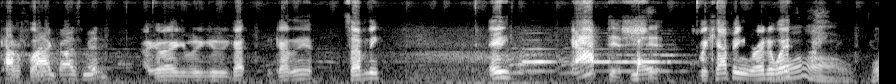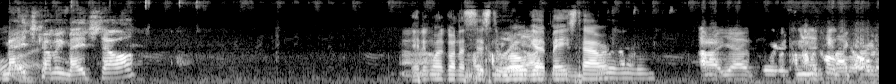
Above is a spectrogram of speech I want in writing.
Cap flag. flag guys mid. I got, I got, I got, got it. 70? 80? Got this Mate. shit. Am I capping right away? Whoa, boy. Mage coming, mage tower. Uh, Anyone going to assist the rogue later. at Mage Tower? Uh, yeah, we're coming I'm in calling to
